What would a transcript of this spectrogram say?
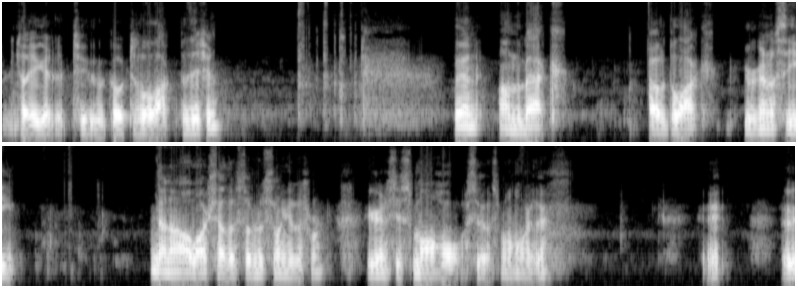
until you get it to go to the lock position. Then on the back of the lock, you're going to see, no, no, all locks have this, I'm just showing you this one. You're going to see a small hole. See that small hole right there? Okay. Uh,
